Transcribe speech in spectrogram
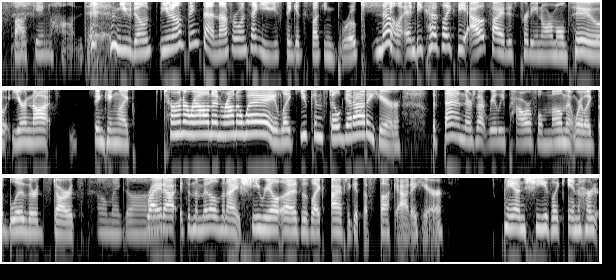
fucking haunted. you don't you don't think that not for one second. You just think it's fucking broken. No, and because like the outside is pretty normal too, you're not thinking like turn around and run away. Like you can still get out of here. But then there's that really powerful moment where like the blizzard starts Oh my god! right out it's in the middle of the night. She realizes like I have to get the fuck out of here. And she's like in her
